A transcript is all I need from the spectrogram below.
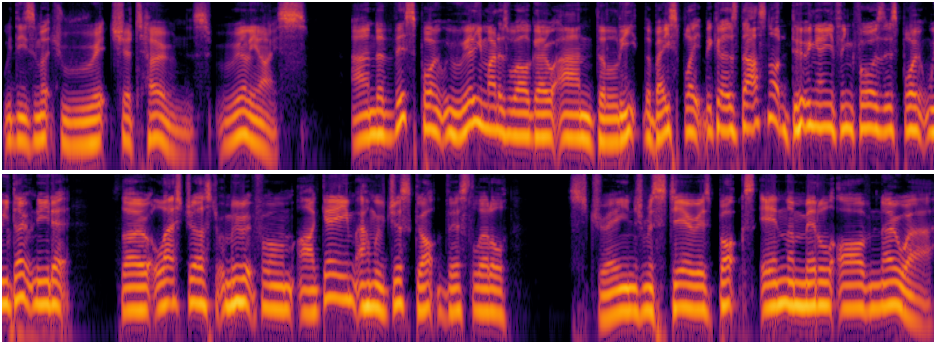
with these much richer tones. Really nice. And at this point, we really might as well go and delete the base plate because that's not doing anything for us at this point. We don't need it. So let's just remove it from our game and we've just got this little strange, mysterious box in the middle of nowhere.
